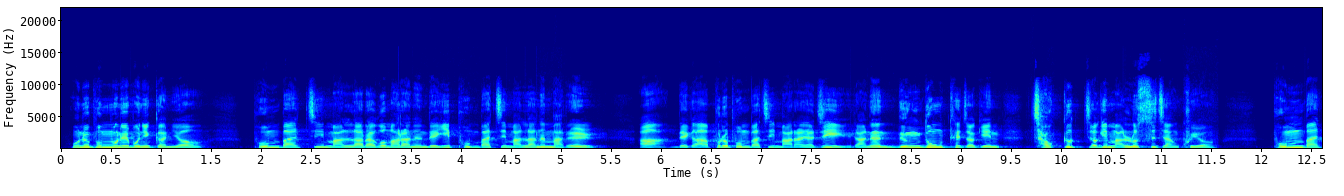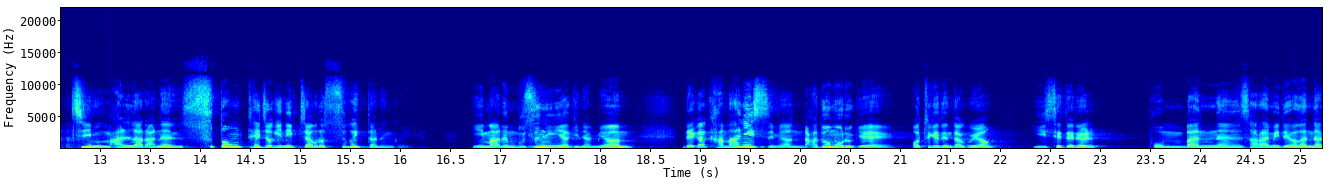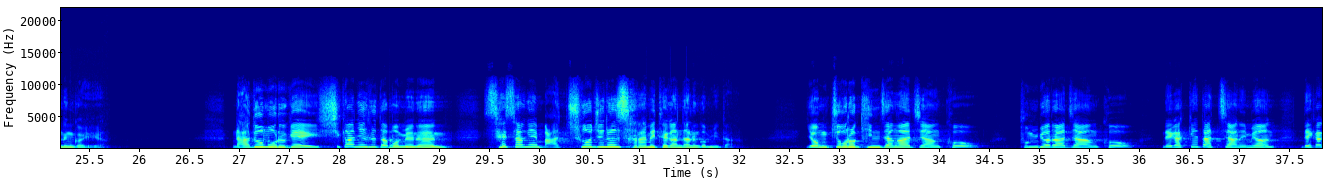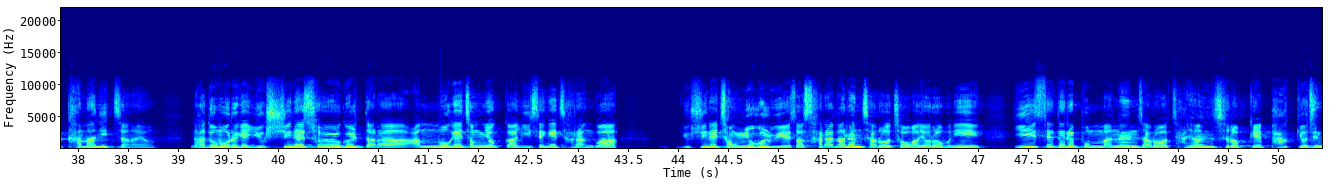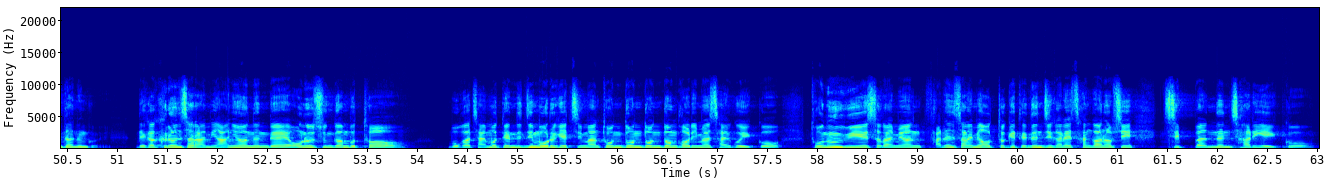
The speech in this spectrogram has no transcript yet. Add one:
오늘 본문에 보니까요. 본받지 말라라고 말하는데 이 본받지 말라는 말을 아, 내가 앞으로 본받지 말아야지 라는 능동태적인 적극적인 말로 쓰지 않고요. 본받지 말라라는 수동태적인 입장으로 쓰고 있다는 거예요. 이 말은 무슨 이야기냐면 내가 가만히 있으면 나도 모르게 어떻게 된다고요? 이 세대를 본받는 사람이 되어 간다는 거예요. 나도 모르게 시간이 흐르다 보면은 세상에 맞춰지는 사람이 돼간다는 겁니다. 영적으로 긴장하지 않고 분별하지 않고 내가 깨닫지 않으면 내가 가만히 있잖아요. 나도 모르게 육신의 소욕을 따라 안목의 정욕과 이생의 자랑과 육신의 정욕을 위해서 살아가는 자로 저와 여러분이 이 세대를 본받는 자로 자연스럽게 바뀌어진다는 거예요. 내가 그런 사람이 아니었는데 어느 순간부터 뭐가 잘못됐는지 모르겠지만 돈, 돈, 돈, 돈 거리며 살고 있고 돈을 위해서라면 다른 사람이 어떻게 되든지 간에 상관없이 집 받는 자리에 있고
